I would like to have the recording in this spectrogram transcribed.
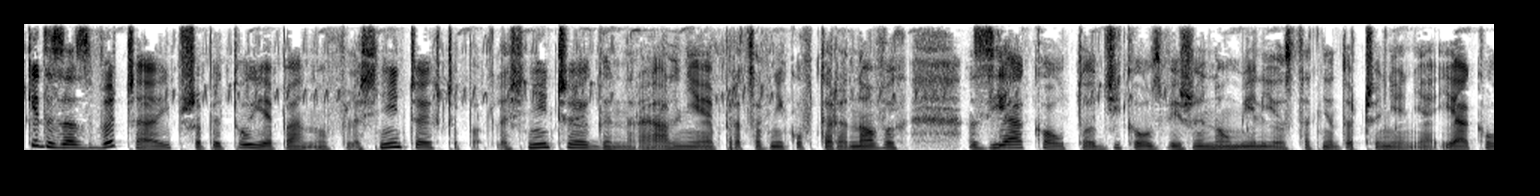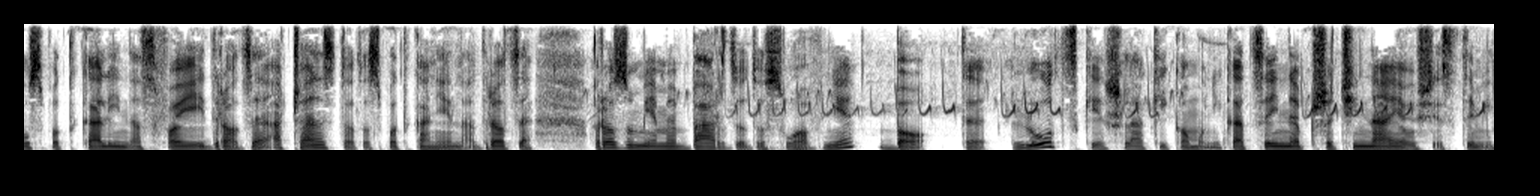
Kiedy zazwyczaj przepytuję panów leśniczych czy podleśniczych, generalnie pracowników terenowych, z jaką to dziką zwierzyną mieli ostatnio do czynienia, jaką spotkali na swojej drodze, a często to spotkanie na drodze rozumiemy bardzo dosłownie, bo te ludzkie szlaki komunikacyjne przecinają się z tymi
